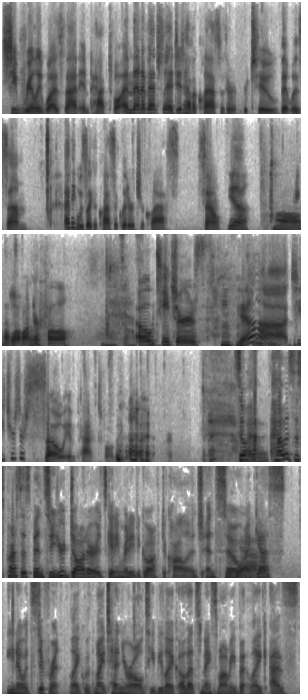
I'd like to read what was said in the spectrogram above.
she really was that impactful. And then eventually, I did have a class with her too that was, um, I think it was like a classic literature class. So yeah, Oh, that's cool. wonderful. That's awesome. Oh, teachers. yeah, teachers are so impactful. They really. So how, how has this process been? So your daughter is getting ready to go off to college, and so I guess you know it's different. Like with my ten year old, he'd be like, "Oh, that's nice, mommy," but like as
